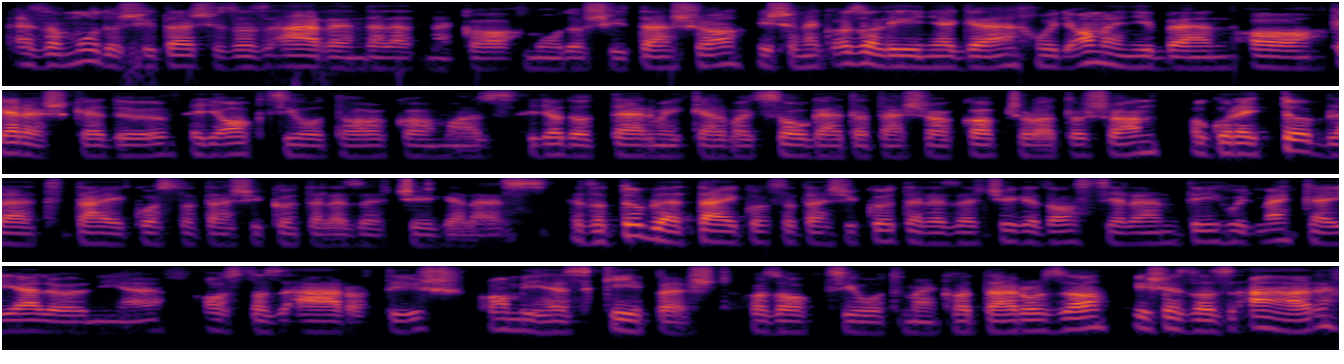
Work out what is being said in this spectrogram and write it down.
Ez a módosítás, ez az árrendeletnek a módosítása, és ennek az a lényege, hogy amennyiben a kereskedő egy akciót alkalmaz egy adott termékkel vagy szolgáltatással kapcsolatosan, akkor egy többlet tájékoztatási kötelezettsége lesz. Ez a többlet tájékoztatási kötelezettség ez azt jelenti, hogy meg kell jelölnie azt az árat is, amihez képest az akciót meghatározza, és ez az ár,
